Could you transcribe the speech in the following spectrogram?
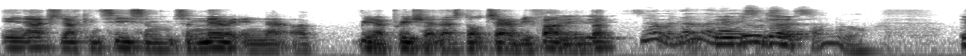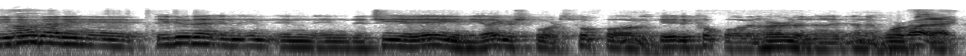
in actually I can see some some merit in that. I you know appreciate that's not terribly funny, but No, but no, no, They do that. They do that in uh, they do that in, in, in, in the GAA in the Irish sports football, Gaelic football in Ireland, and it, and it works. Righto.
